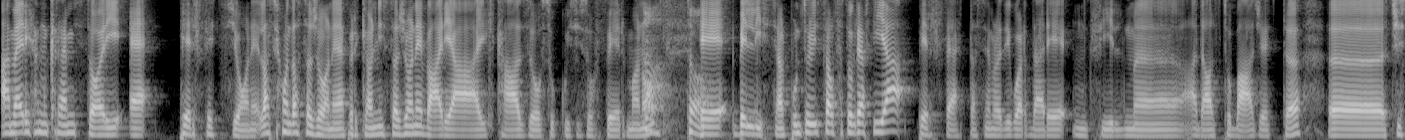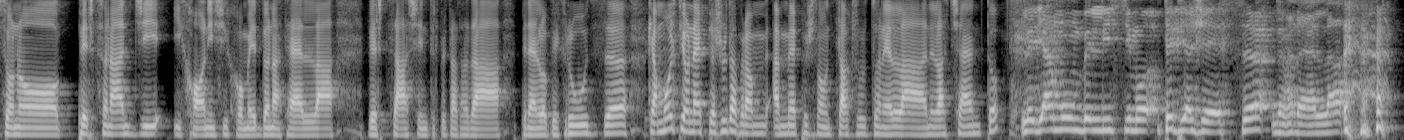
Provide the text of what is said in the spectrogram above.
American Crime Story è perfezione. La seconda stagione, eh, perché ogni stagione varia il caso su cui si soffermano. Ah. È bellissima, dal punto di vista della fotografia, perfetta, sembra di guardare un film eh, ad alto budget. Eh, ci sono personaggi iconici come Donatella Versace, interpretata da Penelope Cruz, che a molti non è piaciuta, però a me- a me è piaciuta un sacco, soprattutto nella- nell'accento. Le diamo un bellissimo Te piacesse, Donatella.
